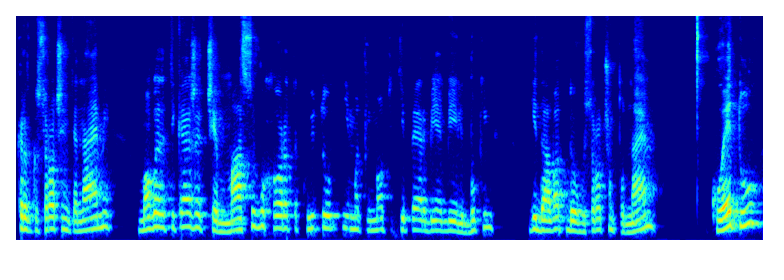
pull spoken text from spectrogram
краткосрочните найеми, мога да ти кажа, че масово хората, които имат имоти тип Airbnb или Booking, ги дават дългосрочно под найем, което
